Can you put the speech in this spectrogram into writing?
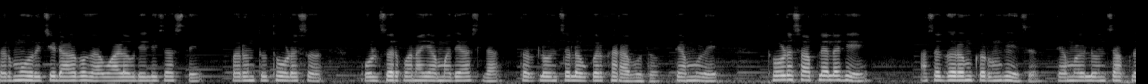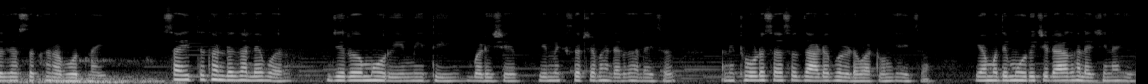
तर मोहरीची डाळ बघा वाळवलेलीच असते. परंतु थोडंसं ओलसरपणा यामध्ये असला तर लोणचं लवकर खराब होतं. त्यामुळे थोडंसं आपल्याला हे असं गरम करून घ्यायचं. त्यामुळे लोणचं आपलं जास्त खराब होत नाही. साहित्य थंड झाल्यावर जिरं मोहरी मेथी बडीशेप हे मिक्सरच्या भांड्यात घालायचं आणि थोडंसं असं जाडं भरडं वाटून घ्यायचं. यामध्ये मोहरीची डाळ घालायची नाही.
